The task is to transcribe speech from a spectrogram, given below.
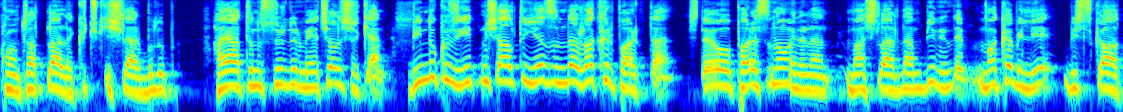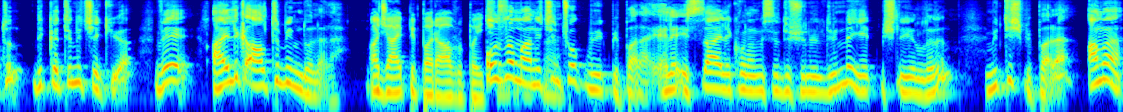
kontratlarla küçük işler bulup hayatını sürdürmeye çalışırken 1976 yazında Rucker Park'ta işte o parasına oynanan maçlardan birinde Makabili bir scout'un dikkatini çekiyor ve aylık 6 bin dolara. Acayip bir para Avrupa için. O zaman için evet. çok büyük bir para. Hele İsrail ekonomisi düşünüldüğünde 70'li yılların müthiş bir para. Ama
